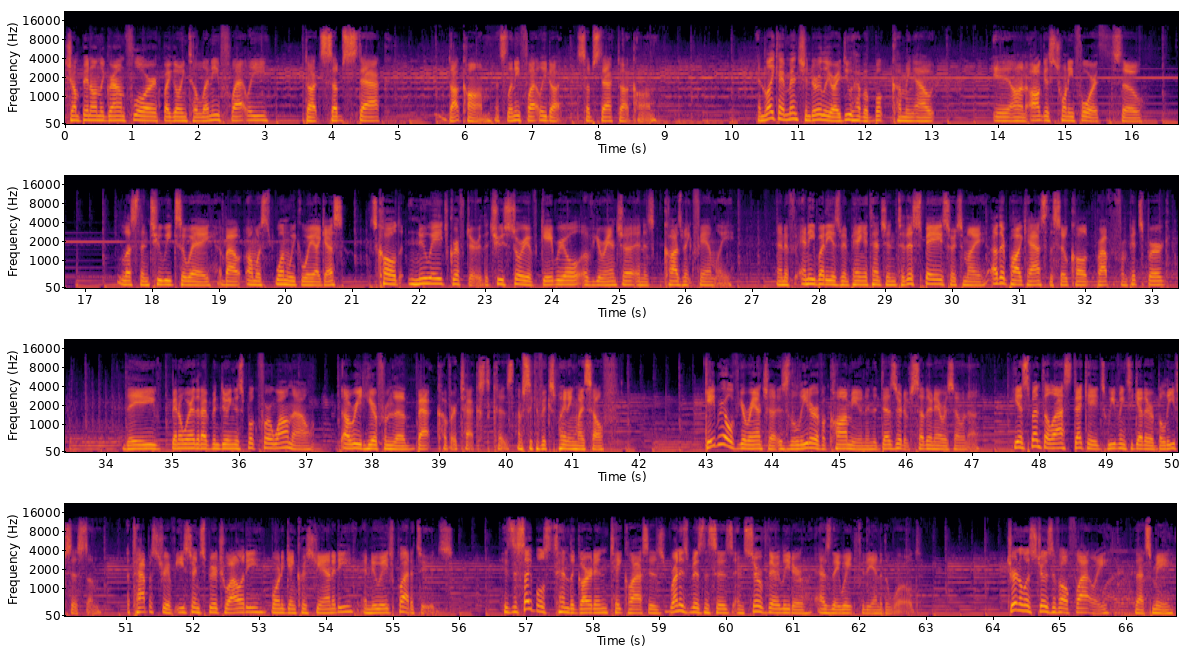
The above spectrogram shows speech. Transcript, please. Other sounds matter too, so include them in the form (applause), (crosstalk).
jump in on the ground floor by going to lennyflatley.substack.com. That's lennyflatley.substack.com. And like I mentioned earlier, I do have a book coming out eh, on August 24th, so less than two weeks away, about almost one week away, I guess. It's called New Age Grifter The True Story of Gabriel of Urantia and His Cosmic Family. And if anybody has been paying attention to this space or to my other podcast, the so called Prophet from Pittsburgh, they've been aware that I've been doing this book for a while now. I'll read here from the back cover text because I'm sick of (laughs) explaining myself. Gabriel of Urantia is the leader of a commune in the desert of southern Arizona. He has spent the last decades weaving together a belief system, a tapestry of Eastern spirituality, born again Christianity, and New Age platitudes. His disciples tend the garden, take classes, run his businesses, and serve their leader as they wait for the end of the world. Journalist Joseph L. Flatley, that's me,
